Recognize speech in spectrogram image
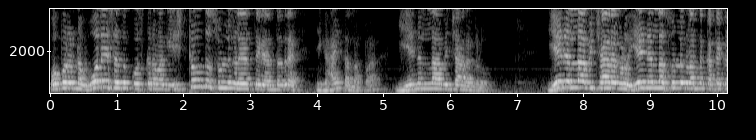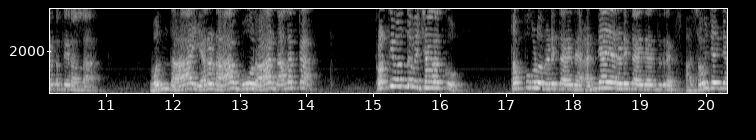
ಒಬ್ಬರನ್ನು ಓಲೈಸೋದಕ್ಕೋಸ್ಕರವಾಗಿ ಇಷ್ಟೊಂದು ಸುಳ್ಳುಗಳು ಹೇಳ್ತೀರಿ ಅಂತಂದ್ರೆ ಆಯ್ತಲ್ಲಪ್ಪ, ಏನೆಲ್ಲ ವಿಚಾರಗಳು? ಏನೆಲ್ಲ ವಿಚಾರಗಳು? ಏನೆಲ್ಲ ಸುಳ್ಳುಗಳನ್ನು ಕತೆ ಕಟ್ಟುತ್ತೀರಲ್ಲ ಒಂದ, ಎರಡ, ಮೂರ, ನಾಲ್ಕ? ಪ್ರತಿಯೊಂದು ವಿಚಾರಕ್ಕೂ ತಪ್ಪುಗಳು ನಡೀತಾ ಇದೆ, ಅನ್ಯಾಯ ನಡೀತಾ ಇದೆ ಅಂತಂದ್ರೆ ಆ ಸೌಜನ್ಯ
